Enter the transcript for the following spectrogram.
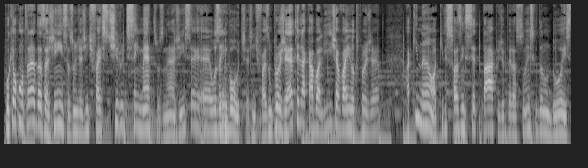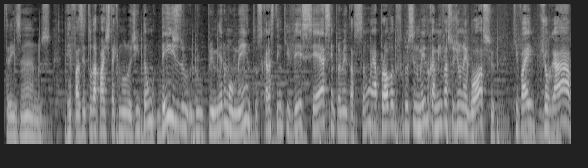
Porque ao contrário das agências, onde a gente faz tiro de 100 metros, né? A agência é usa em Bolt, a gente faz um projeto, ele acaba ali e já vai em outro projeto. Aqui não, aqui eles fazem setup de operações que duram dois, três anos, refazer toda a parte de tecnologia. Então, desde o primeiro momento, os caras têm que ver se essa implementação é a prova do futuro. Se no meio do caminho vai surgir um negócio que vai jogar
